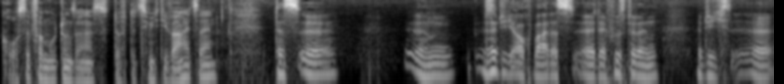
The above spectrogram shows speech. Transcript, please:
große Vermutung, sondern es dürfte ziemlich die Wahrheit sein. Das äh, ähm, ist natürlich auch wahr, dass äh, der Fußball dann natürlich äh,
